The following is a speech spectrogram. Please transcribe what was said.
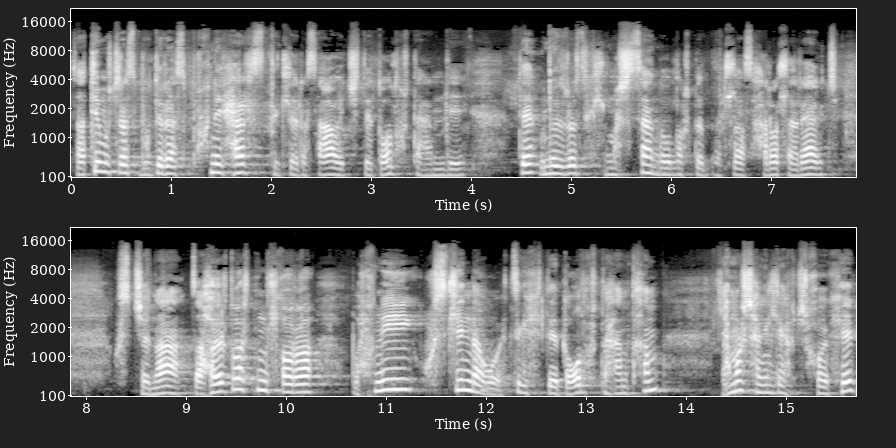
За тийм учраас бүгдээрээс бурхныг хайр сэтгэлээр бас аав ээжтэй дуулууртай хандъя. Тэ өнөөдрөөс эхлэн маш сайн дуулууртай бодлоос харуулаарай гэж хүсэж байна. За хоёрдугаарт нь болохоор Бурхны хүслийн дагуу эцэг ихтэй дуулууртай хандах нь ямар шагналыг авчрах вэ гэхээр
